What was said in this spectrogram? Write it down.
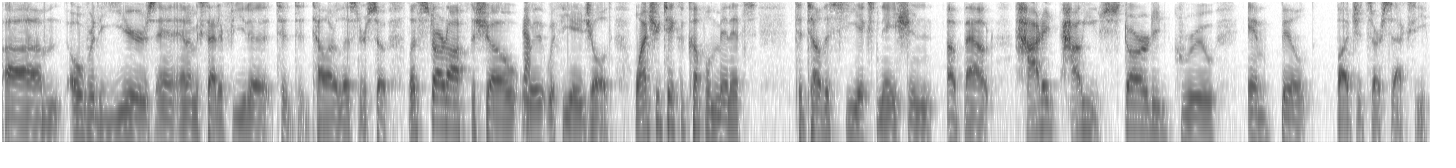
um, over the years, and, and, I'm excited for you to, to, to tell our listeners. So let's start off the show yep. with, with the age old. Why don't you take a couple minutes? To tell the CX Nation about how did how you started, grew, and built budgets are sexy.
